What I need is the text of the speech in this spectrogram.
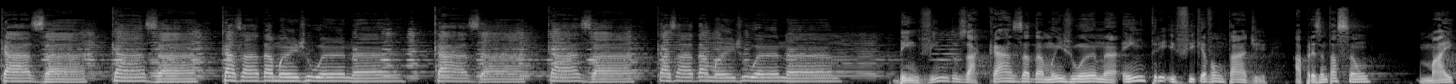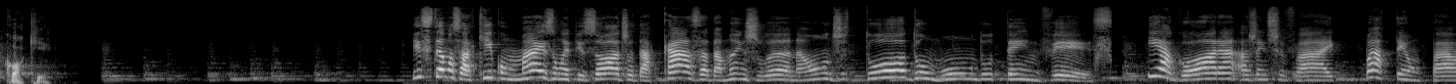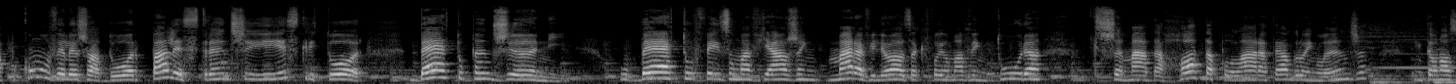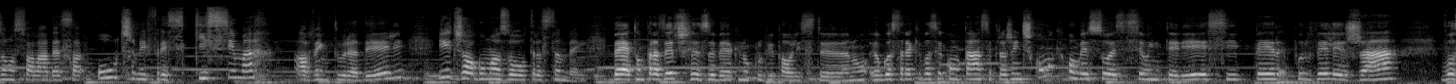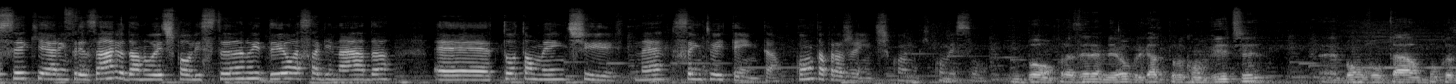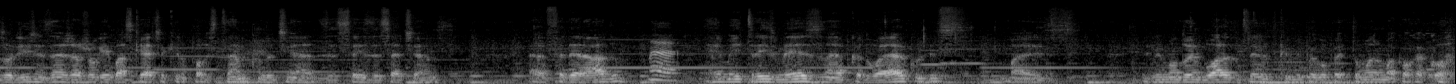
Casa, casa, casa da mãe Joana. Casa, casa, casa da mãe Joana. Bem-vindos à Casa da Mãe Joana. Entre e fique à vontade. Apresentação: Mai Coque. Estamos aqui com mais um episódio da Casa da Mãe Joana, onde todo mundo tem vez. E agora a gente vai bater um papo com o velejador, palestrante e escritor Beto Pandiani. O Beto fez uma viagem maravilhosa, que foi uma aventura chamada Rota Polar até a Groenlândia. Então nós vamos falar dessa última e fresquíssima aventura dele e de algumas outras também. Beto, um prazer te receber aqui no Clube Paulistano. Eu gostaria que você contasse pra gente como que começou esse seu interesse por velejar. Você que era empresário da noite paulistano e deu essa guinada é, totalmente né, 180. Conta pra gente como que começou. Bom, prazer é meu, obrigado pelo convite. É bom voltar um pouco às origens, né? Já joguei basquete aqui no Paulistano quando eu tinha 16, 17 anos. Era federado. É. Remei três meses na época do Hércules, mas ele me mandou embora do treino porque me pegou tomando uma Coca-Cola.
